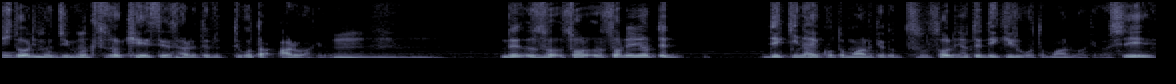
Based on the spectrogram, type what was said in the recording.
一人の人格として形成されてるってことはあるわけだうんうん。でそそそれによってできないこともあるけどそそれによってできることもあるわけだし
